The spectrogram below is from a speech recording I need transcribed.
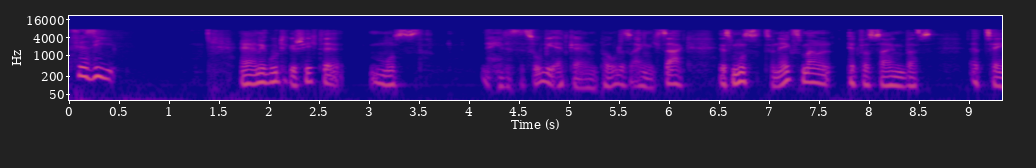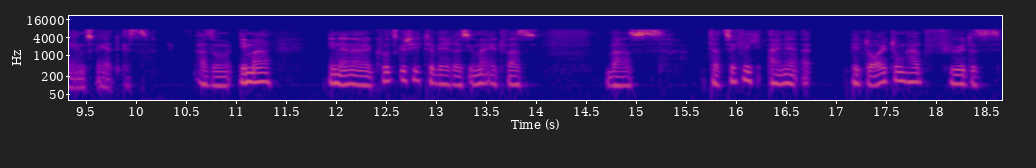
für Sie? Ja, eine gute Geschichte muss Nee, das ist so, wie Edgar Allan Poe das eigentlich sagt. Es muss zunächst mal etwas sein, was erzählenswert ist. Also immer in einer Kurzgeschichte wäre es immer etwas, was tatsächlich eine Bedeutung hat für das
